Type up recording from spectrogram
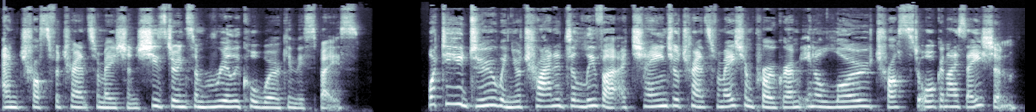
and trust for transformation. She's doing some really cool work in this space. What do you do when you're trying to deliver a change or transformation program in a low trust organization?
